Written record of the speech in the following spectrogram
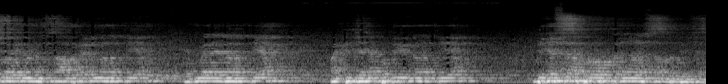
സ്വയംഭരണ സ്ഥാപനങ്ങൾ നടത്തിയ എം എൽ എ നടത്തിയ മറ്റ് ജനപ്രതിനിധി നടത്തിയ വികസന പ്രവർത്തനങ്ങളെ സംബന്ധിച്ച്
